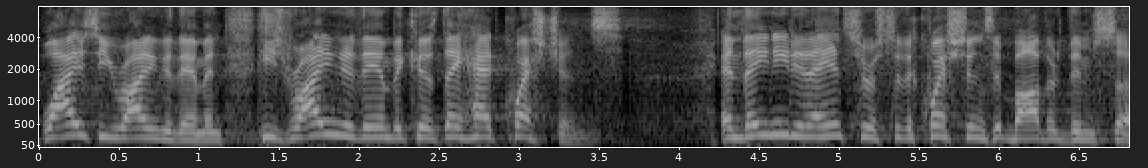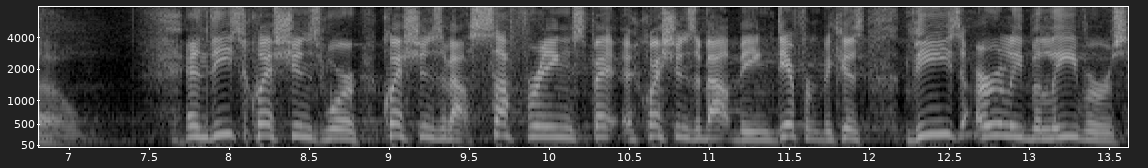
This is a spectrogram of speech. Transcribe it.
why is he writing to them? And he's writing to them because they had questions and they needed answers to the questions that bothered them so. And these questions were questions about suffering, uh, questions about being different, because these early believers,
